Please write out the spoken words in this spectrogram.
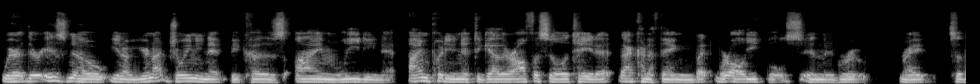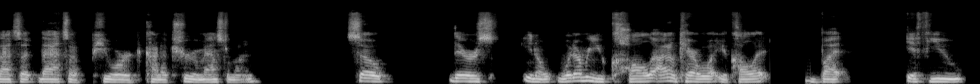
where there is no, you know, you're not joining it because I'm leading it. I'm putting it together. I'll facilitate it, that kind of thing, but we're all equals in the group, right? So that's a, that's a pure kind of true mastermind. So there's, you know, whatever you call it, I don't care what you call it, but if you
